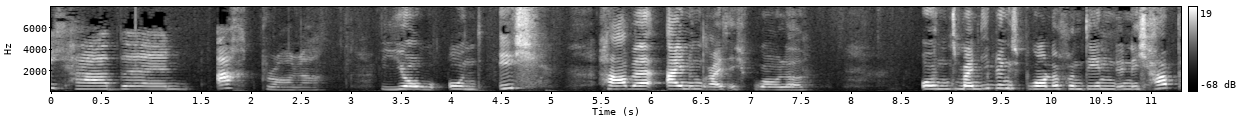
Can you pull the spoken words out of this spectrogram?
ich habe acht Brawler. Yo, und ich habe 31 Brawler. Und mein Lieblingsbrawler von denen, den ich habe,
